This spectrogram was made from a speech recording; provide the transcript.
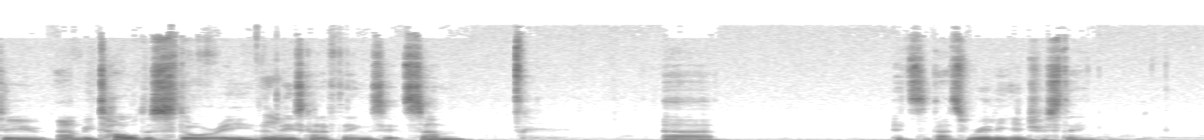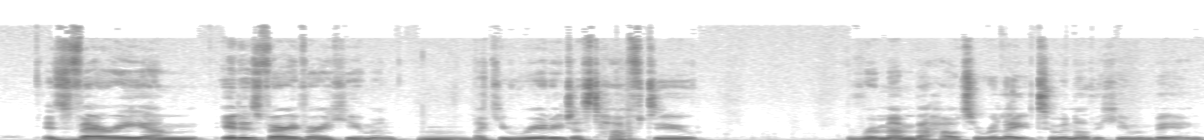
to um, be told a story and Yeah. these kind of things. It's um, uh, it's that's really interesting. It's very um it is very very human. Mm. Like you really just have to remember how to relate to another human being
